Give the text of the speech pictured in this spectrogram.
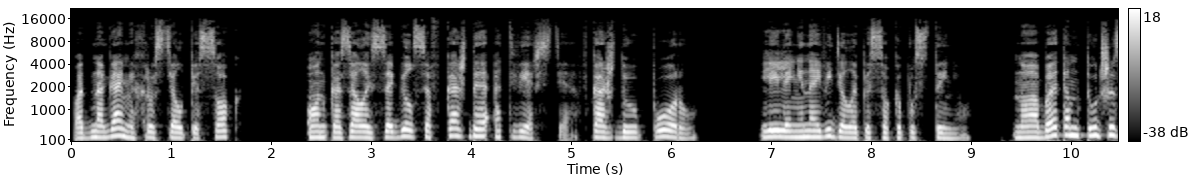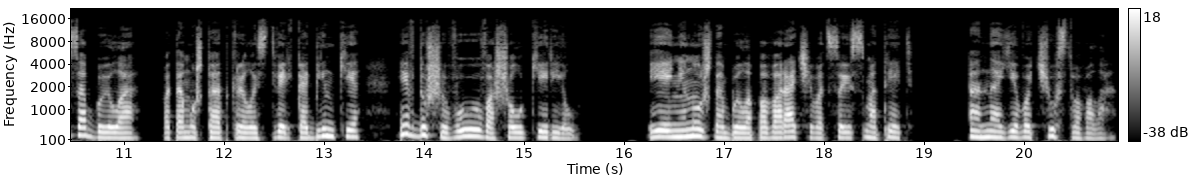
под ногами хрустел песок. Он, казалось, забился в каждое отверстие, в каждую пору. Лиля ненавидела песок и пустыню. Но об этом тут же забыла, потому что открылась дверь кабинки, и в душевую вошел Кирилл. Ей не нужно было поворачиваться и смотреть. Она его чувствовала.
